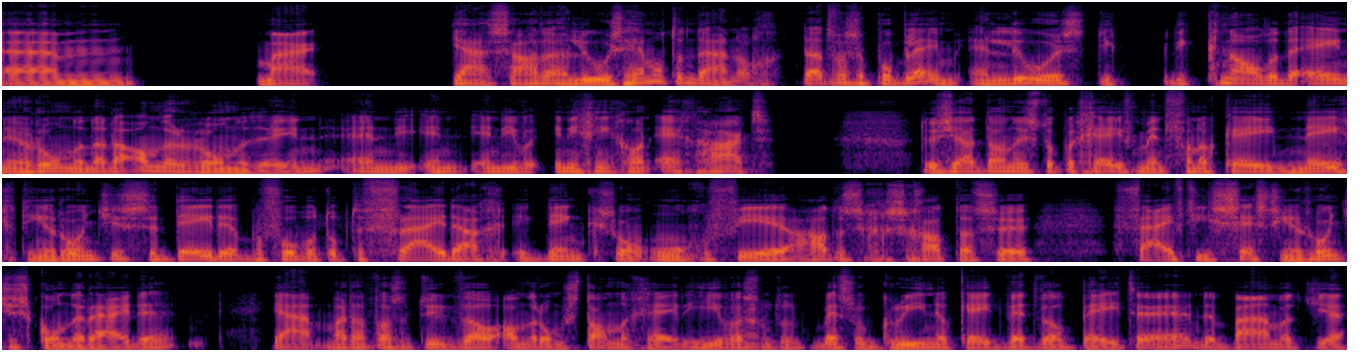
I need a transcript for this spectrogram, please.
Um, maar ja, ze hadden Lewis Hamilton daar nog. Dat was het probleem. En Lewis die, die knalde de ene ronde naar de andere ronde erin. En die, en, en, die, en die ging gewoon echt hard. Dus ja, dan is het op een gegeven moment van oké, okay, 19 rondjes. Ze deden bijvoorbeeld op de vrijdag, ik denk zo ongeveer, hadden ze geschat dat ze 15, 16 rondjes konden rijden. Ja, maar dat was natuurlijk wel andere omstandigheden. Hier was ja. het natuurlijk best wel green. Oké, okay, het werd wel beter. Hè? De baan, want je, je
